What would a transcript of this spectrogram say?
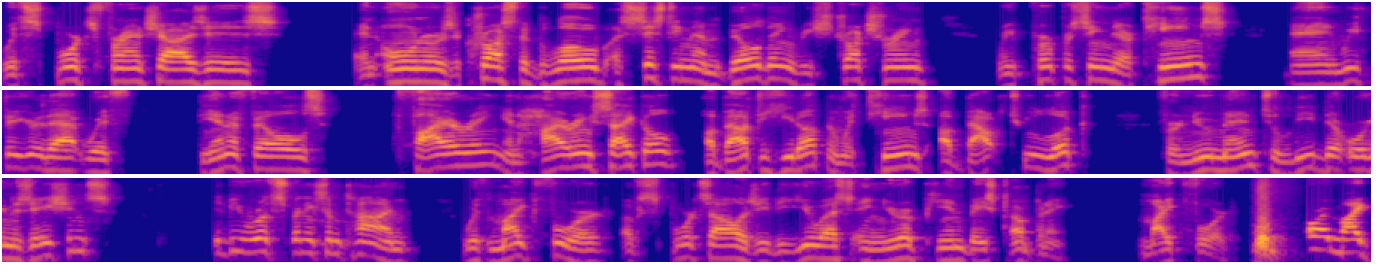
with sports franchises and owners across the globe, assisting them building, restructuring, repurposing their teams. And we figure that with the NFL's firing and hiring cycle about to heat up and with teams about to look for new men to lead their organizations, it'd be worth spending some time with Mike Forde of Sportsology, the US and European based company. Mike Forde. All right, Mike,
